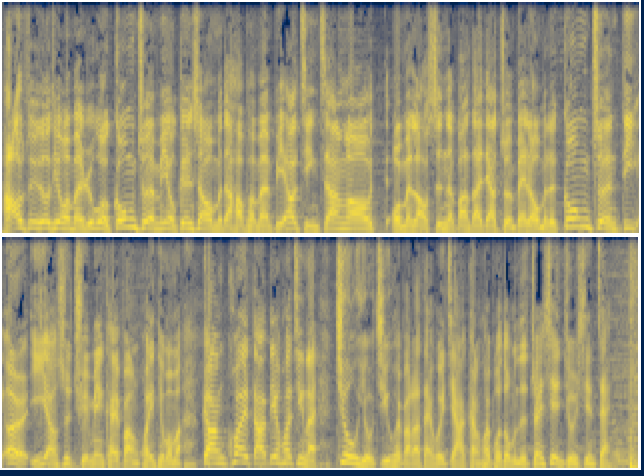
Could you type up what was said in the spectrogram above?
好，所以说听我们如果公准没有跟上，我们的好朋友们不要紧张哦。我们老师呢帮。大家准备了我们的公准第二，一样是全面开放，欢迎听友们赶快打电话进来，就有机会把它带回家。赶快拨动我们的专线，就是现在。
